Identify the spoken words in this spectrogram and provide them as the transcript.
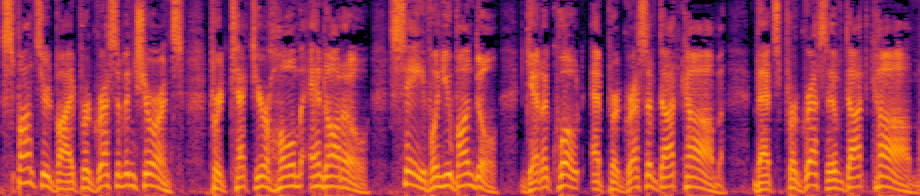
Sponsored by Progressive Insurance. Protect your home and auto. Save when you bundle. Get a quote at progressive.com. That's progressive.com.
